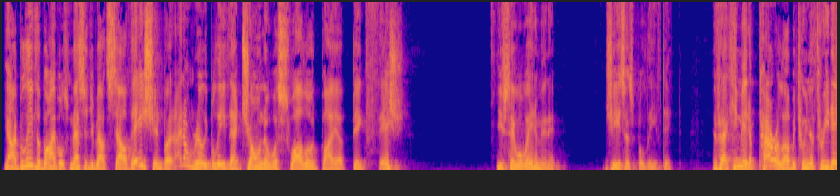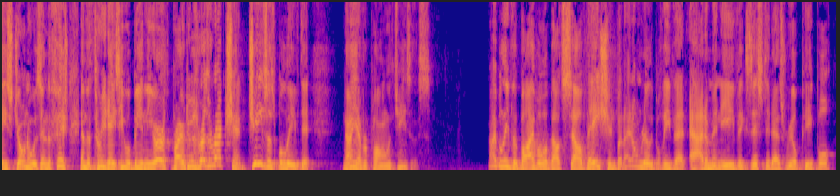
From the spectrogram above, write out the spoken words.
Yeah, I believe the Bible's message about salvation, but I don't really believe that Jonah was swallowed by a big fish. You say, well, wait a minute. Jesus believed it. In fact, he made a parallel between the three days Jonah was in the fish and the three days he will be in the earth prior to his resurrection. Jesus believed it. Now you have a problem with Jesus. I believe the Bible about salvation, but I don't really believe that Adam and Eve existed as real people.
